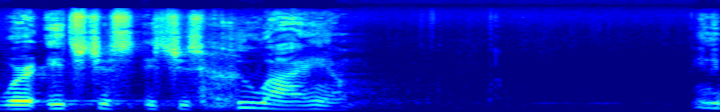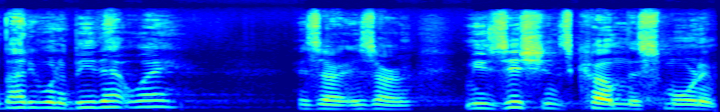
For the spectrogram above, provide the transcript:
where it's just, it's just who I am. Anybody want to be that way? As our, as our musicians come this morning.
